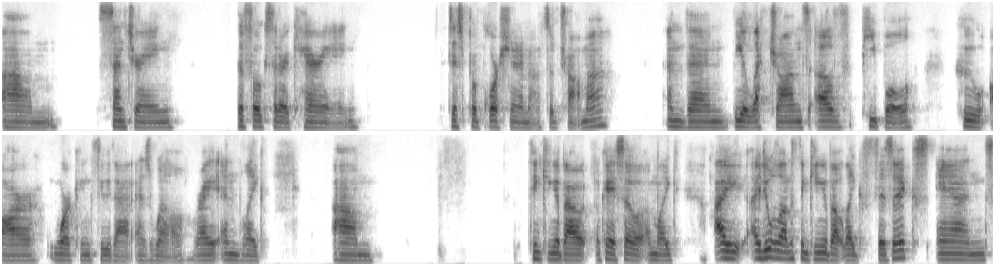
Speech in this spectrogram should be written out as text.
um, centering the folks that are carrying disproportionate amounts of trauma and then the electrons of people who are working through that as well right? And like um thinking about okay so i'm like i i do a lot of thinking about like physics and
